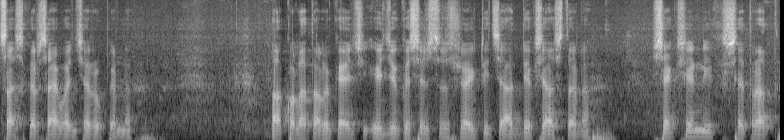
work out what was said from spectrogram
चासकर साहेबांच्या रूपानं अकोला तालुक्याची एज्युकेशन सोसायटीचे अध्यक्ष असताना शैक्षणिक क्षेत्रात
